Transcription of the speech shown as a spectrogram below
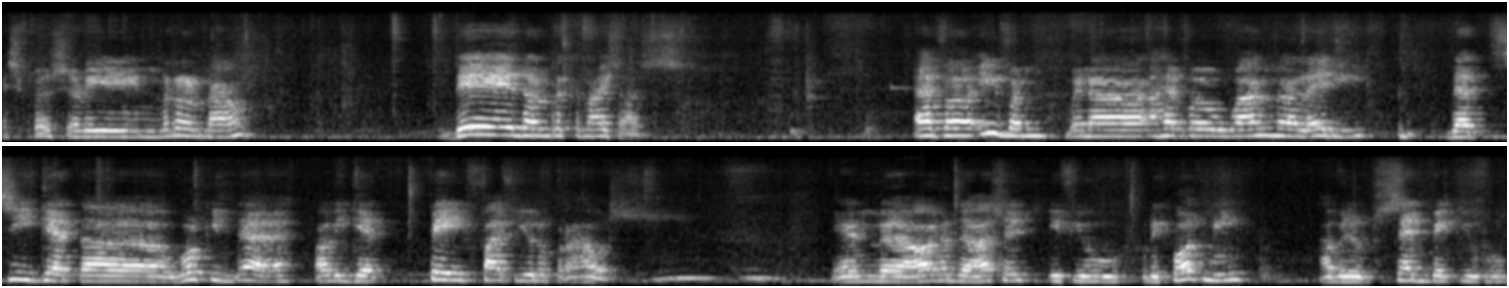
especially in Netherlands now, they don't recognize us. Have, uh, even when uh, I have uh, one uh, lady that she get uh, working there only get paid five euro per hour. And uh, under the house, if you report me, I will send back you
